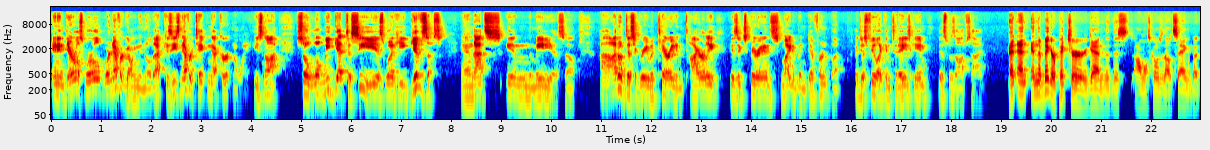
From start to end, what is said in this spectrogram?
And in Daryl's world, we're never going to know that because he's never taking that curtain away. He's not. So what we get to see is what he gives us, and that's in the media. So uh, I don't disagree with Terry entirely. His experience might have been different, but I just feel like in today's game, this was offside. And, and in the bigger picture, again, this almost goes without saying, but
